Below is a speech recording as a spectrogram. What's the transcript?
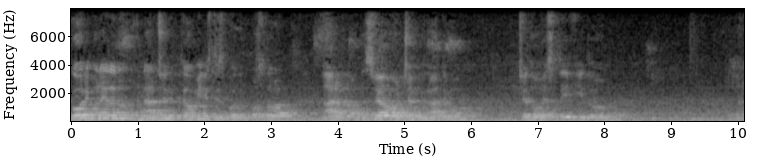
govorimo na jedan način kao ministri spodnih poslova, naravno da sve ovo o čemu radimo će dovesti i do e,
